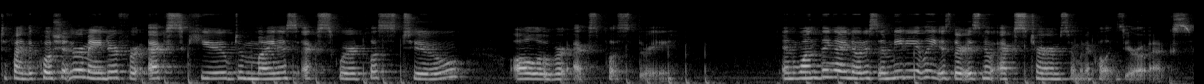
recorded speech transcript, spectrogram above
to find the quotient and remainder for x cubed minus x squared plus 2 all over x plus 3. And one thing I notice immediately is there is no x term, so I'm going to call it 0x.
